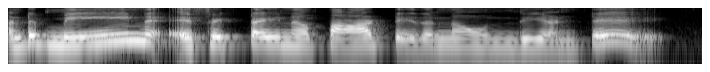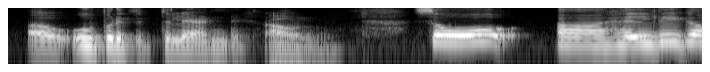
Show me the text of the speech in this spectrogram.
అంటే మెయిన్ ఎఫెక్ట్ అయిన పార్ట్ ఏదన్నా ఉంది అంటే ఊపిరితిత్తులే అండి. అవును. సో హెల్దీగా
